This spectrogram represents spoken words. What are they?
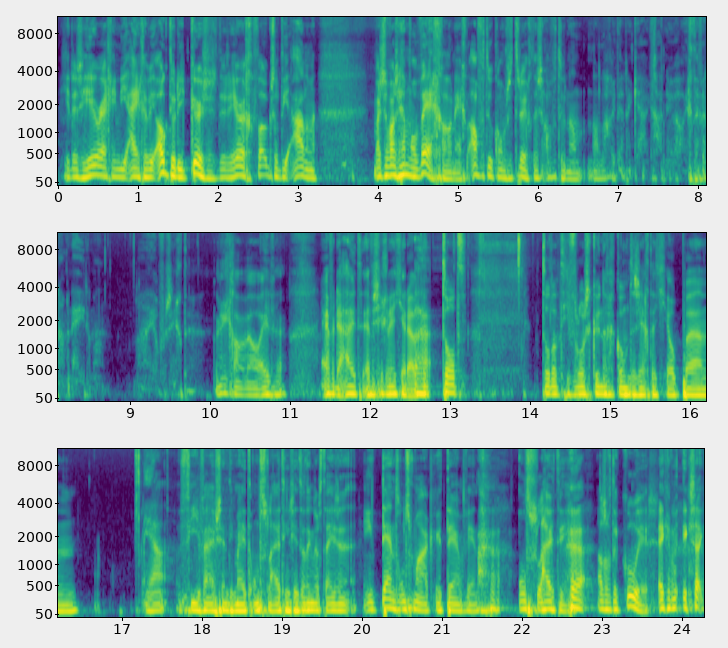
Je, dus heel erg in die eigen... Ook door die cursus. Dus heel erg gefocust op die ademen. Maar ze was helemaal weg gewoon echt. Af en toe kwam ze terug. Dus af en toe dan, dan lag ik daar en denk ik... Ja, ik ga nu wel echt even naar beneden, man. Maar heel voorzichtig. Ik gewoon wel even, even eruit. Even een sigaretje roken. Tot, totdat die verloskundige komt en zegt dat je op ehm, ja, 4, 5 centimeter ontsluiting zit. Dat ik nog steeds een intens onsmakelijke term vind. ontsluiting. Ja. Alsof het koe is. Ik, heb- ik, kijk,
